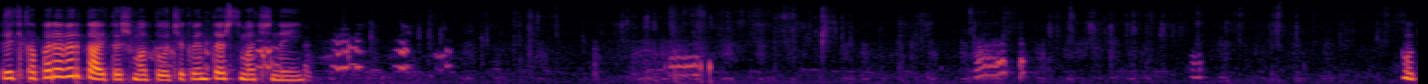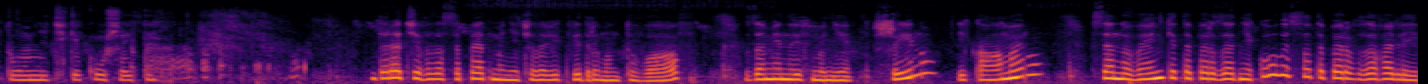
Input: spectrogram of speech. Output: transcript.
Петька, перевертай той шматочок, він теж смачний. От умнічки, кушайте. До речі, велосипед мені чоловік відремонтував, замінив мені шину і камеру. Все новеньке, тепер заднє колесо, тепер взагалі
